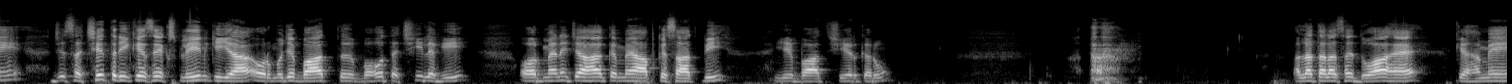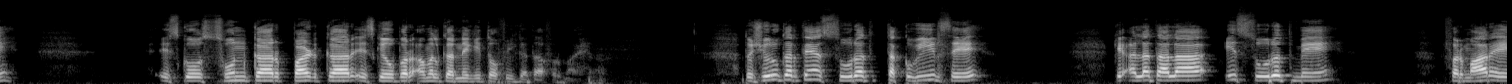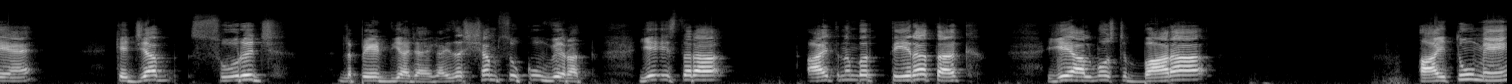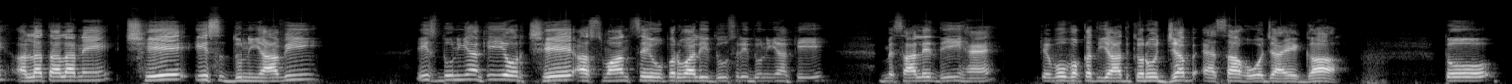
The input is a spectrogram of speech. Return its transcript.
जिस अच्छे तरीके से एक्सप्लेन किया और मुझे बात बहुत अच्छी लगी और मैंने चाहा कि मैं आपके साथ भी ये बात शेयर करूँ। अल्लाह ताला से दुआ है कि हमें इसको सुनकर, पढ़कर, इसके ऊपर अमल करने की तोफ़ी अता फरमाए। तो शुरू करते हैं सूरत तकवीर से कि अल्लाह ताला इस सूरत में फरमा रहे हैं कि जब सूरज लपेट दिया जाएगा, इज़ शम्स कुव्वरत, ये इस तरह आयत नंबर तेरह तक ये ऑलमोस्ट बारह आयतों में अल्लाह ताला ने छह इस दुनियावी, इस दुनिया की और छह आसमान से ऊपर वाली दूसरी दुनिया की मिसालें दी हैं कि वो वक़्त याद करो जब ऐसा हो जाएगा। तो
